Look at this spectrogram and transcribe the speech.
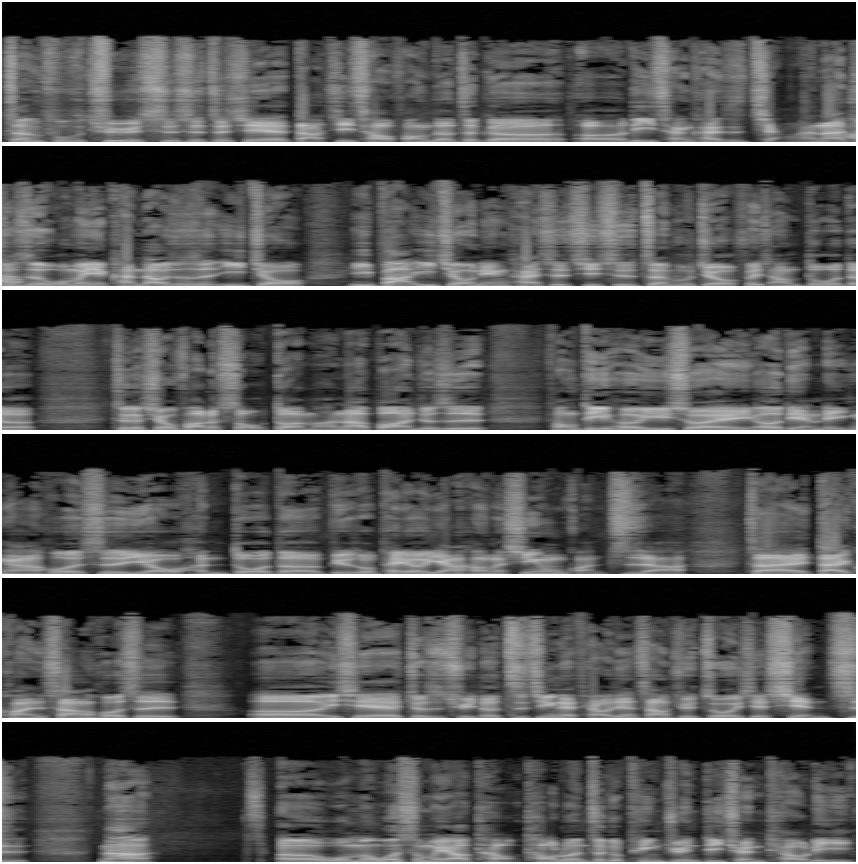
政府去实施这些打击炒房的这个呃历程开始讲了，那就是我们也看到，就是一九一八一九年开始，其实政府就有非常多的这个修法的手段嘛，那包含就是房地合一税二点零啊，或者是有很多的，比如说配合央行的信用管制啊，在贷款上或是呃一些就是取得资金的条件上去做一些限制，那。呃，我们为什么要讨讨论这个平均地权条例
